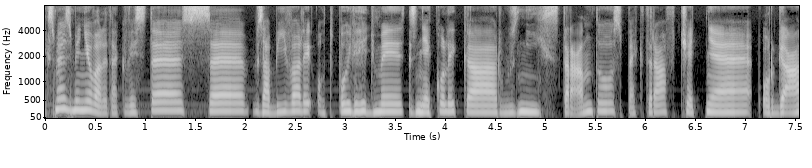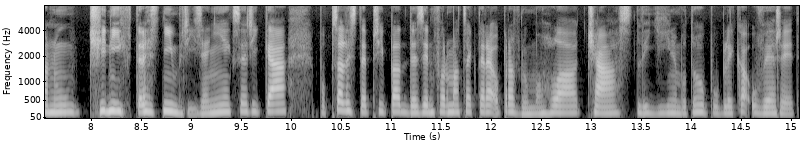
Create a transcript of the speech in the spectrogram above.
Jak jsme zmiňovali, tak vy jste se zabývali odpověďmi z několika různých stran toho spektra, včetně orgánů činných v trestním řízení, jak se říká. Popsali jste případ dezinformace, která opravdu mohla část lidí nebo toho publika uvěřit.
